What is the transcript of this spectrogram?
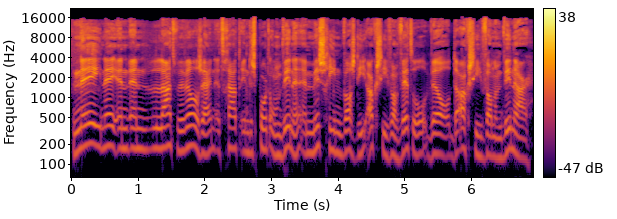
Nee, nee en, en laten we wel zijn. Het gaat in de sport om winnen. En misschien was die actie van Vettel wel de actie van een winnaar.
